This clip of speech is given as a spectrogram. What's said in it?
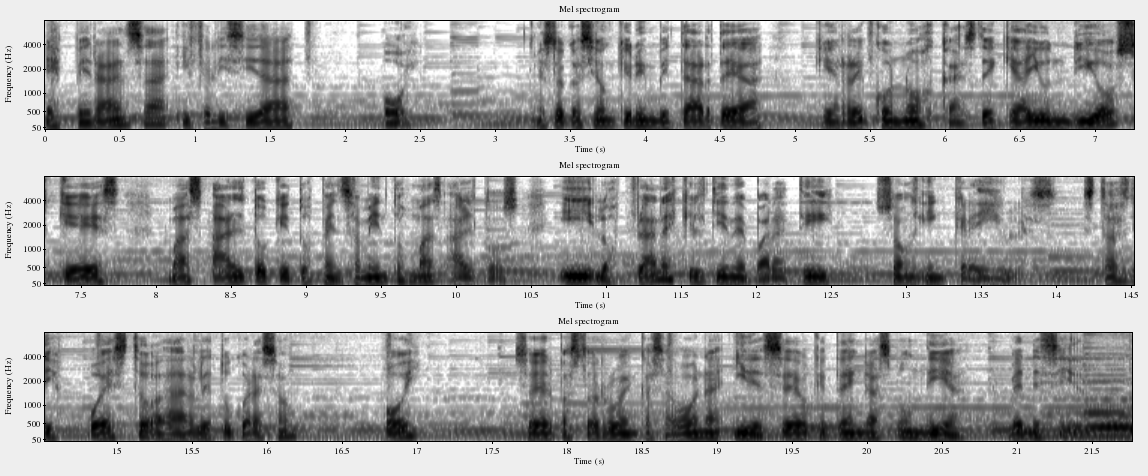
esperanza y felicidad hoy. En esta ocasión quiero invitarte a que reconozcas de que hay un Dios que es más alto que tus pensamientos más altos y los planes que Él tiene para ti son increíbles. ¿Estás dispuesto a darle tu corazón? Hoy soy el pastor Rubén Casabona y deseo que tengas un día bendecido.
